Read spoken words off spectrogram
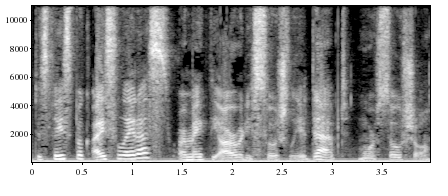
Does Facebook isolate us or make the already socially adept more social?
